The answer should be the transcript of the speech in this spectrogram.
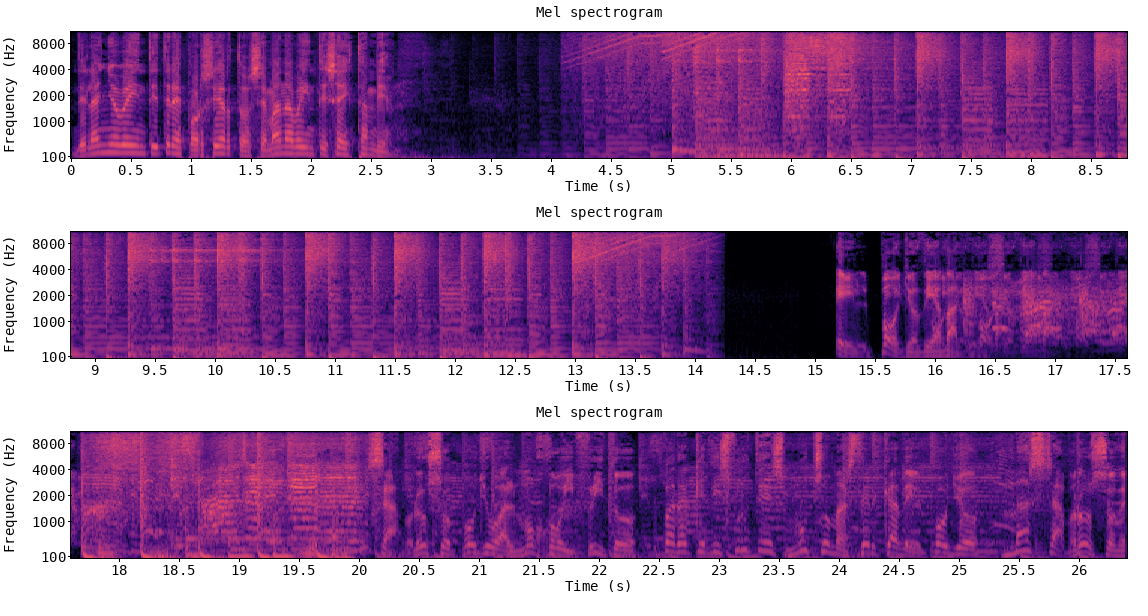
del año 23, por cierto, semana 26 también. El pollo de Abad. Sabroso pollo al mojo y frito para que disfrutes mucho más cerca del pollo más sabroso de.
